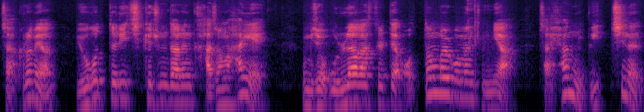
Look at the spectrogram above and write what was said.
자 그러면 요것들이 지켜준다는 가정 하에 그럼 이제 올라갔을 때 어떤 걸 보면 좋냐 자현 위치는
